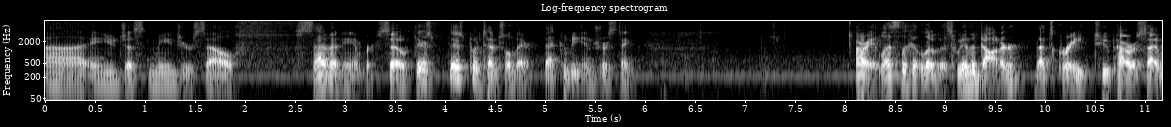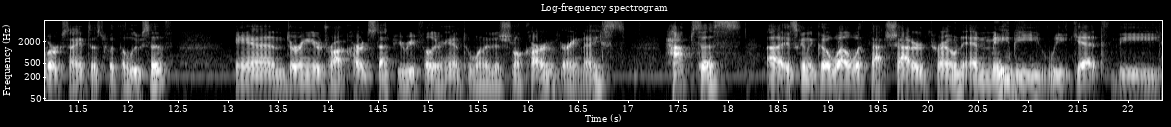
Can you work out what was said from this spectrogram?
uh, and you just made yourself seven amber. So there's there's potential there. That could be interesting. All right, let's look at logos. We have a daughter. That's great. Two power cyborg scientist with elusive. and during your draw card step, you refill your hand to one additional card. Very nice. Hapsis uh, is going to go well with that Shattered Throne, and maybe we get the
